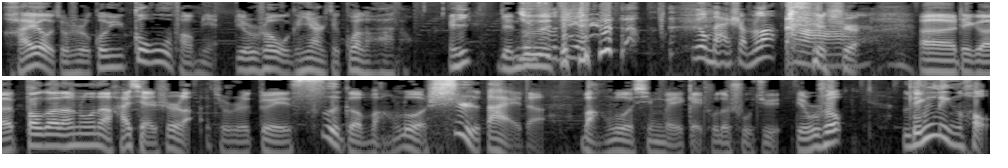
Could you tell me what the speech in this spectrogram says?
还有就是关于购物方面，比如说我跟燕儿姐关了话筒，哎，银子最近您最近又买什么了啊？是，呃，这个报告当中呢还显示了，就是对四个网络世代的网络行为给出的数据，比如说，零零后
